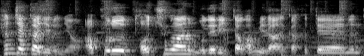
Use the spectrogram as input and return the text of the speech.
현재까지는요. 앞으로 더 추가하는 모델이 있다고 합니다. 그러니까 그때는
